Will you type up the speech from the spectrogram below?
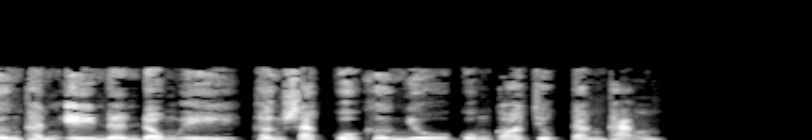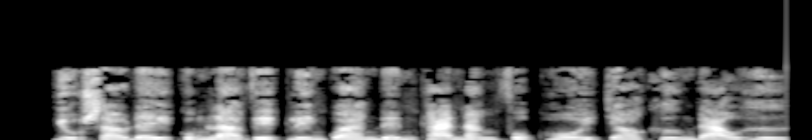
Khương Thánh Y nên đồng ý, thần sắc của Khương Nhu cũng có chút căng thẳng. Dù sao đây cũng là việc liên quan đến khả năng phục hồi cho Khương Đạo Hư.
